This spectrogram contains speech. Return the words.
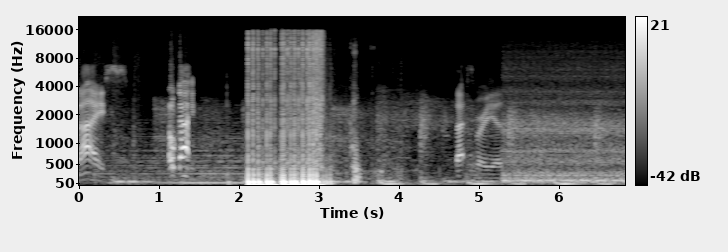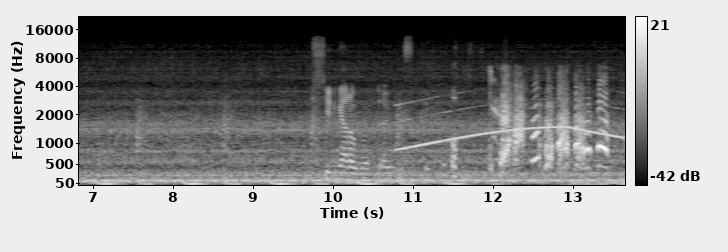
Nice. Oh, guy. That's where he is. Shooting out a window.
